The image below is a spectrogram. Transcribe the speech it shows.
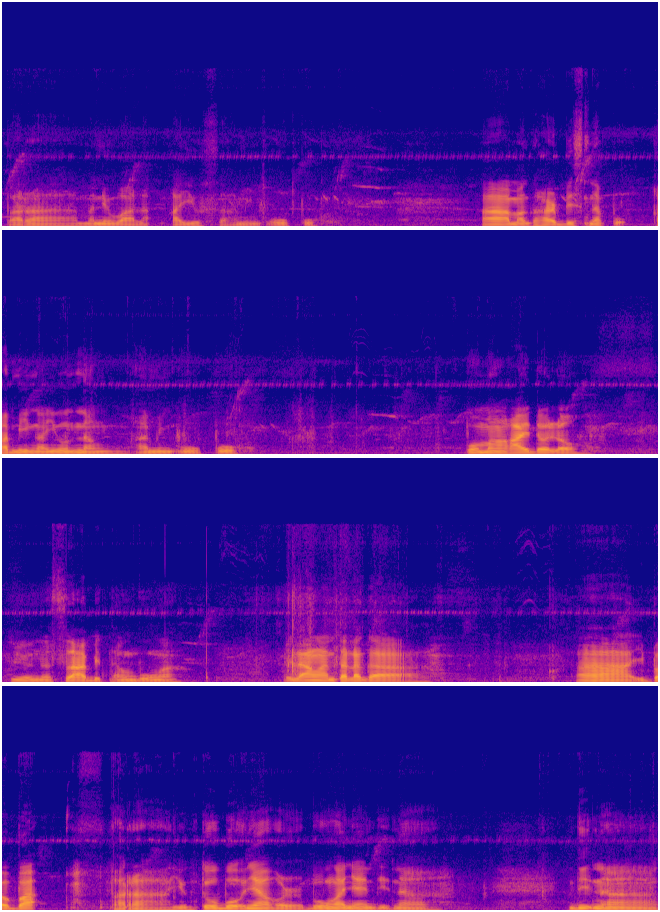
Para maniwala kayo sa aming upo. Ah, mag harvest na po kami ngayon ng aming upo. Po mga kaidol oh yun nasabit ang bunga. Kailangan talaga ah, ibaba para yung tubo niya or bunga niya hindi na hindi na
